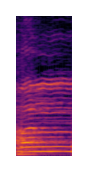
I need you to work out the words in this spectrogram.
தபமவல்லி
